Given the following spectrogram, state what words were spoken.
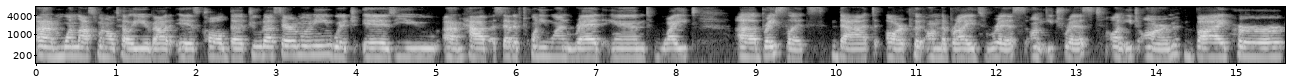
um, one last one I'll tell you about is called the Jura ceremony, which is you um, have a set of 21 red and white uh, bracelets that are put on the bride's wrists, on each wrist, on each arm by her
